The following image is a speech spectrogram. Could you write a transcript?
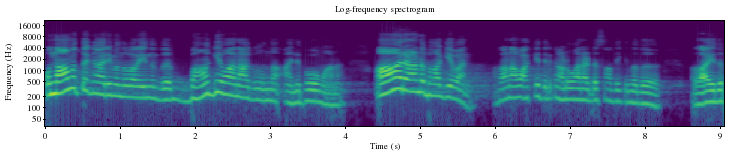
ഒന്നാമത്തെ കാര്യം എന്ന് പറയുന്നത് ഭാഗ്യവാനാകുന്ന അനുഭവമാണ്. ആരാണ് ഭാഗ്യവാൻ? അതാണ് ആ വാക്യത്തിൽ കാണുവാനായിട്ട് സാധിക്കുന്നത്. അതായത്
